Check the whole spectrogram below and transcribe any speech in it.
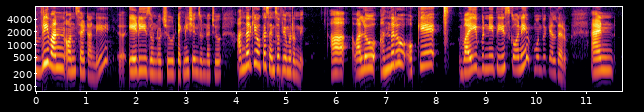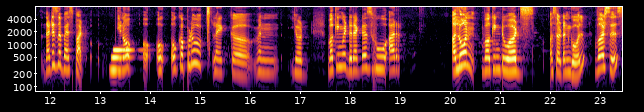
ఎవ్రీ వన్ ఆన్ సెట్ అండి. ఏడీస్ ఉండొచ్చు టెక్నీషియన్స్ ఉండొచ్చు. అందరికీ ఒక సెన్స్ ఆఫ్ హ్యూమర్ ఉంది. వాళ్ళు అందరూ ఒకే వైబ్ని తీసుకొని ముందుకు వెళ్తారు and that is the best part. You know ఒకప్పుడు like when you're working with directors who are alone working towards a certain goal versus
